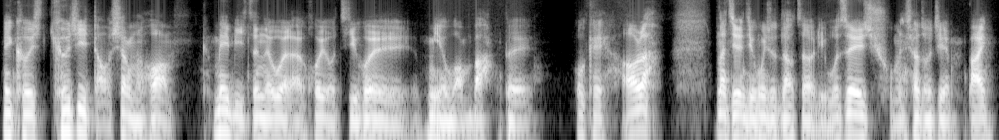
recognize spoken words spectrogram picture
那科科技导向的话，maybe 真的未来会有机会灭亡吧？对，OK，好了，那今天节目就到这里。我是 H，我们下周见，拜。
